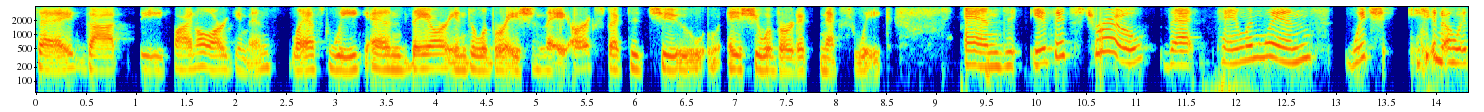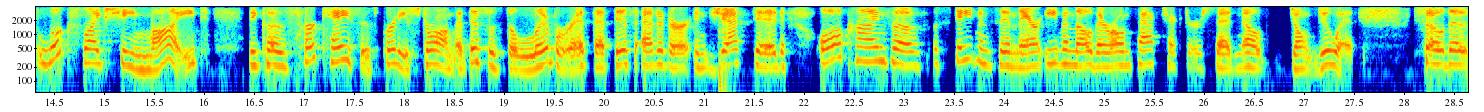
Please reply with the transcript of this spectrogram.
say, got the final arguments last week, and they are in deliberation. They are expected to issue a verdict next week. And if it's true that Palin wins, which, you know, it looks like she might, because her case is pretty strong that this was deliberate, that this editor injected all kinds of statements in there, even though their own fact checkers said, no, don't do it. So the,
